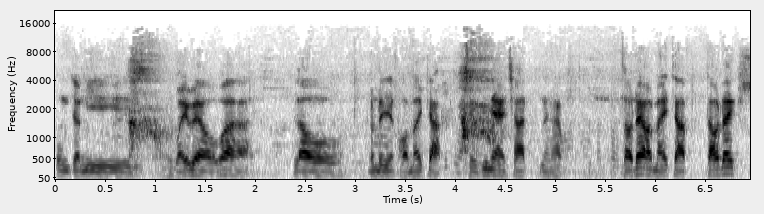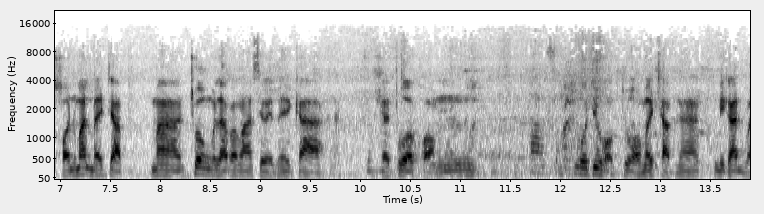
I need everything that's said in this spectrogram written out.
คงจะมีไว้แววว่าเรากำลังจะขอหมายจับเป็นที่แน่ชัดนะครับ เราได้ออกหมายจับ เราได้ขออนุมัติหมายจับมาช่วงเวลาประมาณ11นาฬิกาแต่ตัวของผู้ที่ถูกออกหมายจับนะฮะมีการไหว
